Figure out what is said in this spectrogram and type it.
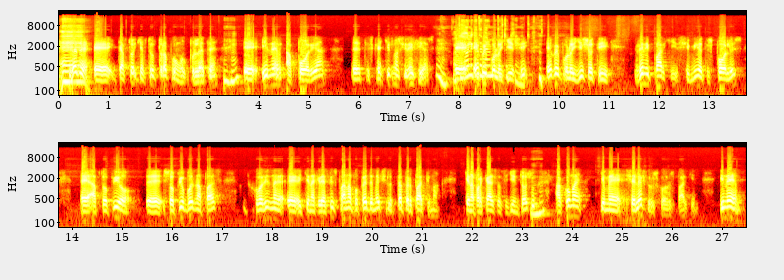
Ε... Ναι, ε, και, αυτό, και αυτό τώρα που, που λέτε ε, είναι απόρρια ε, της κακής μας συνήθειας. Ναι, ε, έχω, υπολογίσει, έχω υπολογίσει ότι δεν υπάρχει σημείο της πόλης ε, από το οποίο, ε, στο οποίο μπορείς να πας χωρίς να, ε, και να χρειαστείς πάνω από 5 με 6 λεπτά περπάτημα και να παρκάρεις το αυτοκίνητό σου ακόμα και με, σε ελεύθερους χώρους πάρκινγκ. Είναι,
